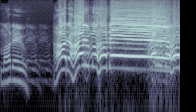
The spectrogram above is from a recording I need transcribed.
મહાદેવ. હર હર મહાદેવ. મહાદેવ.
